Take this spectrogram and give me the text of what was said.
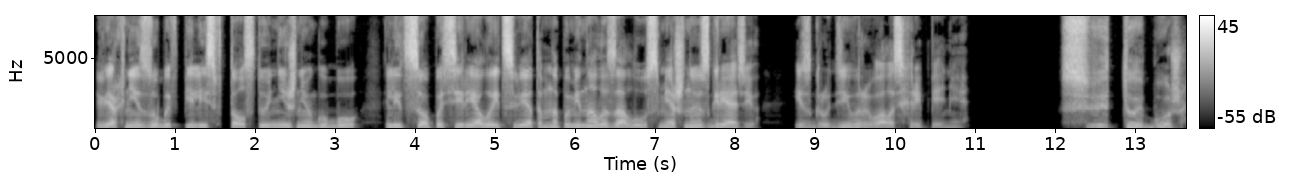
верхние зубы впились в толстую нижнюю губу, лицо посерело и цветом напоминало золу, смешанную с грязью. Из груди вырывалось хрипение. «Святой Боже,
